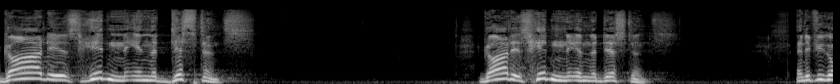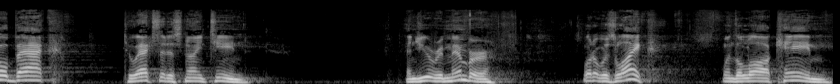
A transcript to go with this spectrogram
God is hidden in the distance. God is hidden in the distance. And if you go back to Exodus 19 and you remember what it was like when the law came,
